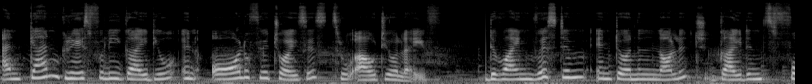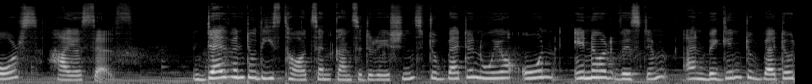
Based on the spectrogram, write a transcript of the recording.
and can gracefully guide you in all of your choices throughout your life. Divine wisdom, internal knowledge, guidance, force, higher self. Delve into these thoughts and considerations to better know your own inner wisdom and begin to better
